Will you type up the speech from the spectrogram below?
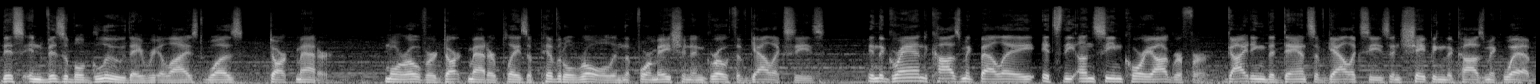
This invisible glue, they realized, was dark matter. Moreover, dark matter plays a pivotal role in the formation and growth of galaxies, in the grand cosmic ballet, it's the unseen choreographer, guiding the dance of galaxies and shaping the cosmic web.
